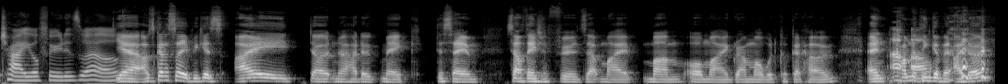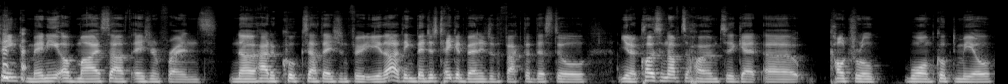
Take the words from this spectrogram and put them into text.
try your food as well. Yeah, I was gonna say because I don't know how to make the same South Asian foods that my mum or my grandma would cook at home. And come to Uh-oh. think of it, I don't think many of my South Asian friends know how to cook South Asian food either. I think they just take advantage of the fact that they're still, you know, close enough to home to get a cultural warm cooked meal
